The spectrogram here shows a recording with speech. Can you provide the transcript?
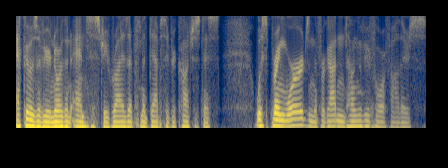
Echoes of your northern ancestry rise up from the depths of your consciousness, whispering words in the forgotten tongue of your forefathers.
